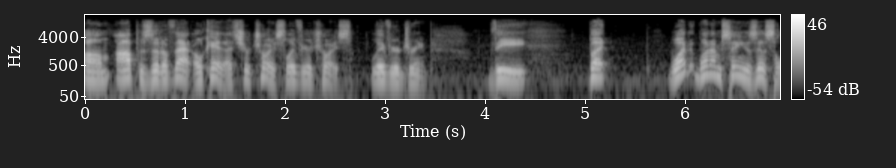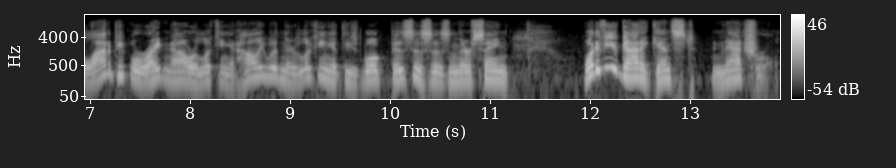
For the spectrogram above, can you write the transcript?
um, opposite of that. Okay, that's your choice. Live your choice. Live your dream. The, but what what I'm saying is this: a lot of people right now are looking at Hollywood and they're looking at these woke businesses and they're saying, "What have you got against natural?"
